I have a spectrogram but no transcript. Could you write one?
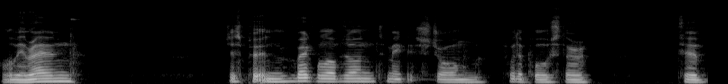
all the way around. Just putting big blobs on to make it strong for the poster to,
